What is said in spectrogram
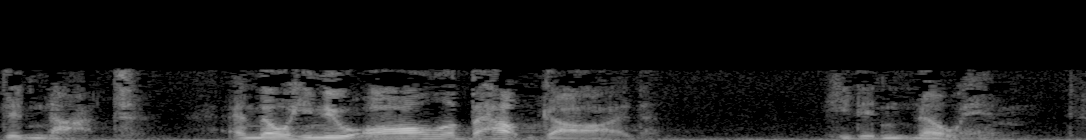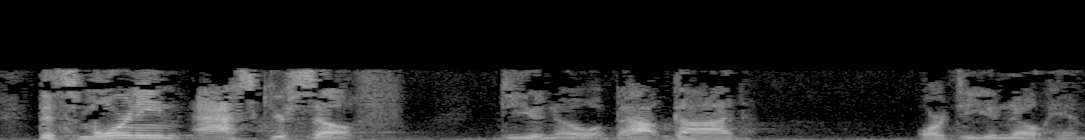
did not. And though he knew all about God, he didn't know him. This morning, ask yourself do you know about God or do you know him?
